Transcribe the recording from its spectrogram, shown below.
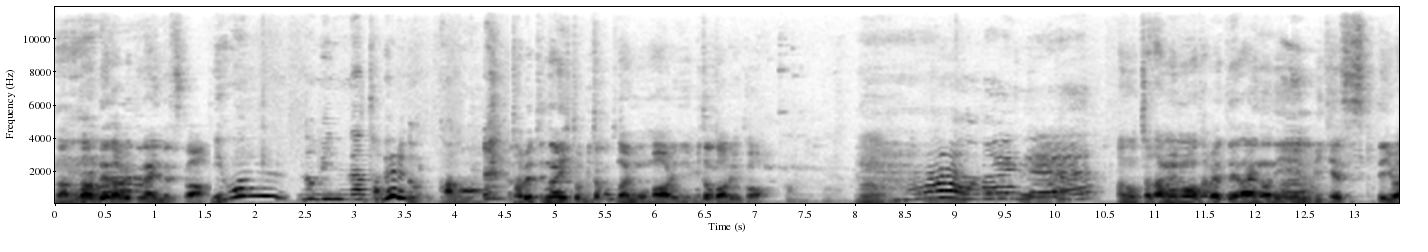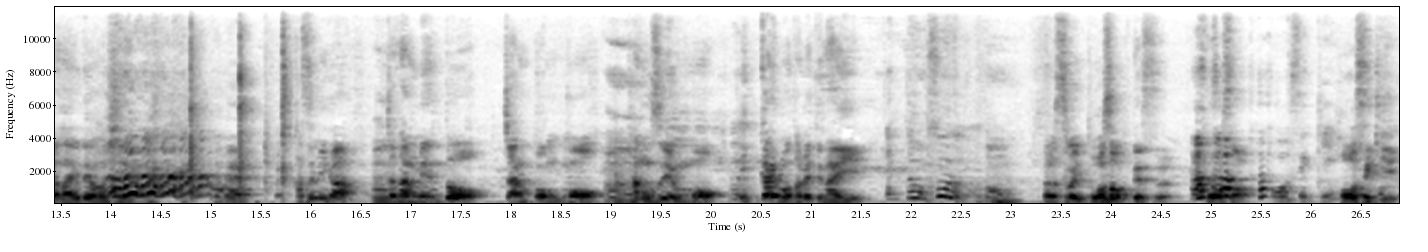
ななんで食べてないんですか？日本のみんな食べるのかな？食べてない人見たことないもん周りに。見たことあるか？うん。えー、やばいね。あの、茶ダメも食べてないのに、うん。BTS 好きって言わないでほしいね。ね。かずみが、うん。茶ダメと、ちゃんぽんも、うん。タンスユンも、うん。一回も食べてない。えでもそうなの？うん。だからすごい暴走です。暴走。宝石？宝石.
